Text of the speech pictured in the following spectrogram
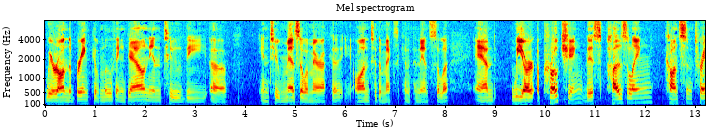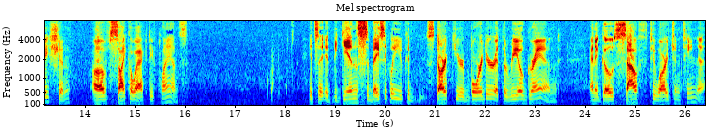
we're on the brink of moving down into the uh, into Mesoamerica, onto the Mexican peninsula, and we are approaching this puzzling concentration of psychoactive plants. It's a, it begins basically you could start your border at the Rio Grande and it goes south to Argentina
